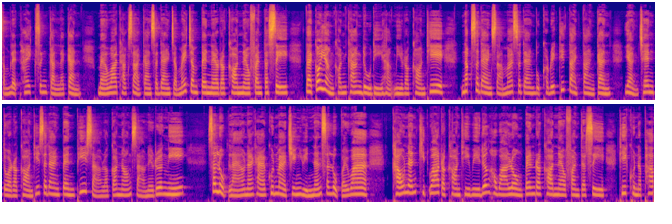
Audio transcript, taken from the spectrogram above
สำเร็จให้ซึ่งกันและกัน แม้ว่าทักษะการแสดงจะไม่จำเป็นในละครแนวแฟนตาซี แต่ก็ยังค่อนข้างดูดีหากมีละครที่ นักแสดงสามารถแสดงบุคลิกที่แตกต่างกัน อย่างเช่น ตัวละครที่แสดงเป็นพี่สาวแล้วก็น้องสาวในเรื่องนี้ สรุปแล้วนะคะ คุณหมาชิงหวินนั้นสรุปไว้ว่า เขานั้นคิดว่าละครทีวีเรื่องฮวาลงเป็นละครแนวแฟนตาซี ที่คุณภาพ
